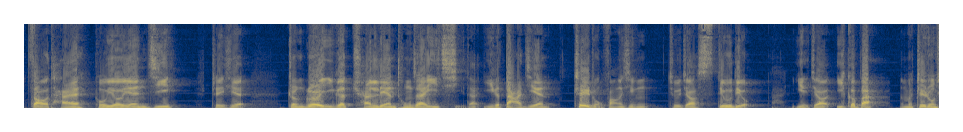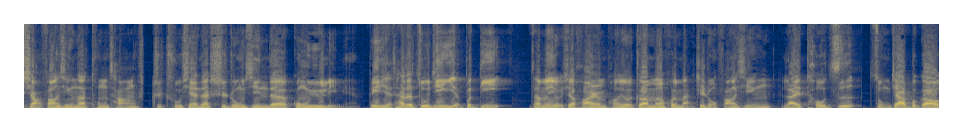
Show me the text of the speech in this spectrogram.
灶台、抽油烟机这些，整个一个全连通在一起的一个大间，这种房型就叫 studio，也叫一个半。那么这种小房型呢，通常只出现在市中心的公寓里面，并且它的租金也不低。咱们有些华人朋友专门会买这种房型来投资，总价不高，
